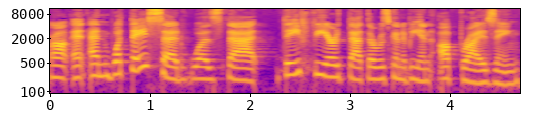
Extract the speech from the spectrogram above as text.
Uh, and, and what they said was that they feared that there was going to be an uprising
